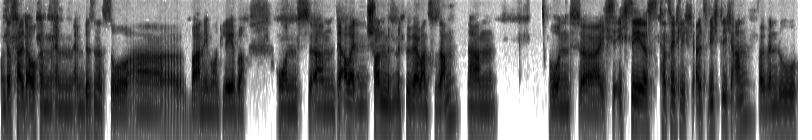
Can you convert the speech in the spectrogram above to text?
und das halt auch im, im, im Business so äh, wahrnehme und lebe. Und ähm, wir arbeiten schon mit Mitbewerbern zusammen. Ähm, und äh, ich, ich sehe das tatsächlich als wichtig an, weil wenn du,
